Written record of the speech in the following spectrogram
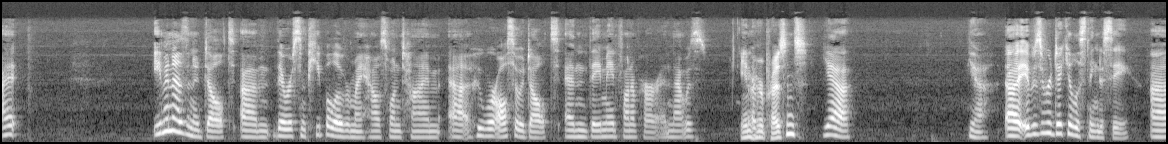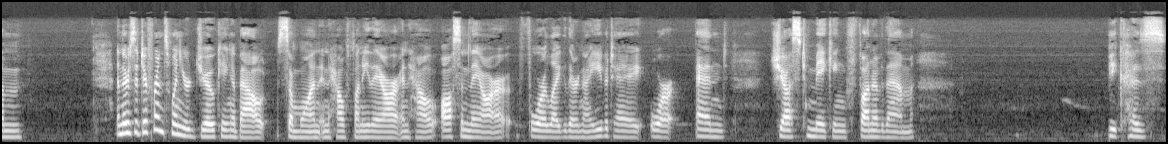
I. Even as an adult, um, there were some people over my house one time uh, who were also adults, and they made fun of her, and that was in her presence. yeah. Yeah. Uh, it was a ridiculous thing to see. Um, and there's a difference when you're joking about someone and how funny they are and how awesome they are for like their naivete or and just making fun of them because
